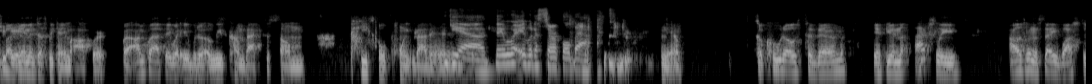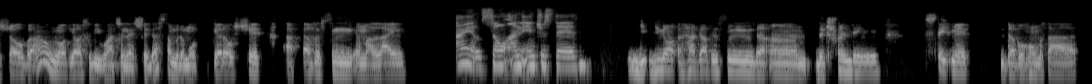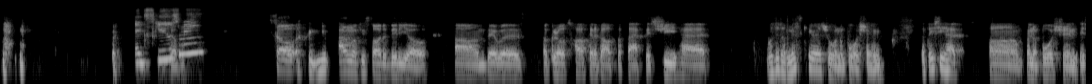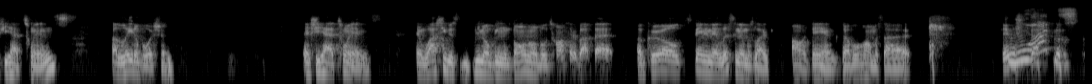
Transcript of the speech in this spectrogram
She but did. then it just became awkward. But I'm glad they were able to at least come back to some peaceful point by the end. Yeah, they were able to circle back. Yeah. So kudos to them. If you're not actually, I was gonna say watch the show, but I don't know if y'all should be watching that shit. That's some of the most ghetto shit I've ever seen in my life. I am so uninterested. You, you know, have y'all been seeing the um the trending statement double homicide? Excuse Double. me? So you, I don't know if you saw the video. Um, there was a girl talking about the fact that she had was it a miscarriage or an abortion? I think she had um, an abortion and she had twins, a late abortion, and she had twins. And while she was, you know, being vulnerable, talking about that, a girl standing there listening was like, "Oh, damn, double homicide." It was What?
